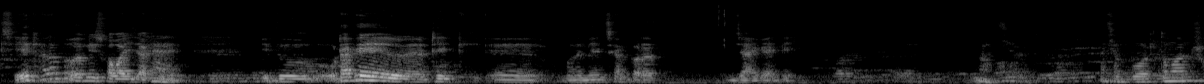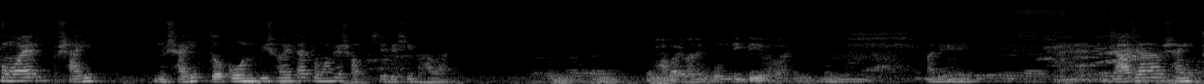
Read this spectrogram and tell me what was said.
সে খেলা তো এমনি সবাই জানে। হ্যাঁ। কিন্তু ওটাকে ঠিক মানে মেনশন করার জায়গায় নেই। আচ্ছা। আচ্ছা বর্তমান সময়ের সাহিত্য সাহিত্য কোন বিষয়টা তোমাকে সবচেয়ে বেশি ভাবায়? ভাবায় মানে কোন দিক দিয়ে ভাবায়? মানে যা যা সাহিত্য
